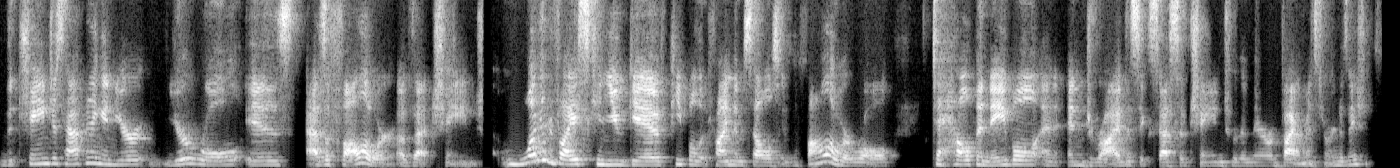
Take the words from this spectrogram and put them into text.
the change is happening and your your role is as a follower of that change? What advice can you give people that find themselves in the follower role to help enable and, and drive the success of change within their environments and organizations?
